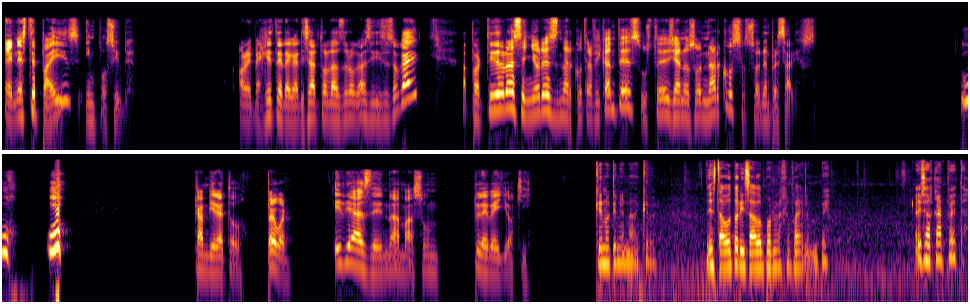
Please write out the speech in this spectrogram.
En este país, imposible. Ahora imagínate legalizar todas las drogas y dices, ok, a partir de ahora, señores narcotraficantes, ustedes ya no son narcos, son empresarios. Uh, uh. Cambiaría todo. Pero bueno, ideas de nada más un plebeyo aquí. que no tiene nada que ver. Estaba autorizado por la jefa del MP, Esa carpeta.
